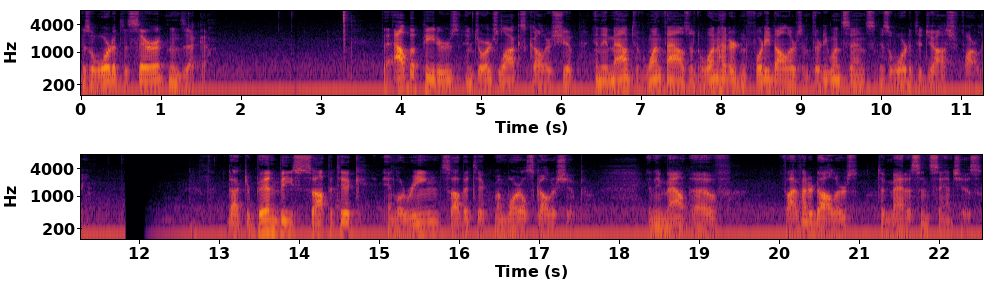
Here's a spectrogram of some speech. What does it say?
is awarded to Sarah Ninzeka. The Alba Peters and George Locke Scholarship in the amount of $1,140.31 is awarded to Josh Farley. Dr. Ben B. And Lorene Sobotik Memorial Scholarship in the amount of $500 to Madison Sanchez.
